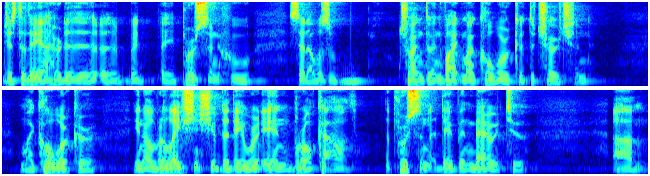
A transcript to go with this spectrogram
Just today I heard a, a, a person who said I was trying to invite my coworker to church and my coworker, you know, relationship that they were in broke out. The person that they've been married to um,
